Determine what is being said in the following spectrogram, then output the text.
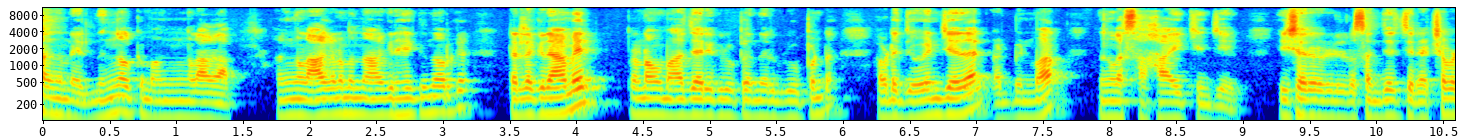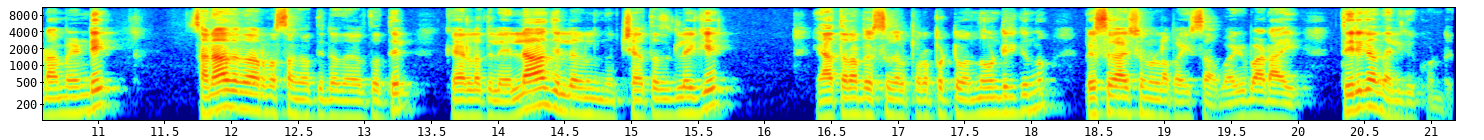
സംഘടനയിൽ നിങ്ങൾക്കും അംഗങ്ങളാകാം. അംഗങ്ങളാകണമെന്ന് ആഗ്രഹിക്കുന്നവർക്ക് ടെലഗ്രാമിൽ പ്രണവ് ആചാര്യ ഗ്രൂപ്പ് എന്നൊരു ഗ്രൂപ്പുണ്ട്. അവിടെ ജോയിൻ ചെയ്താൽ അഡ്മിന്മാർ നിങ്ങളെ സഹായിക്കുകയും ചെയ്യും. ഈശ്വരവഴിയിലൂടെ സഞ്ചരിച്ച് രക്ഷപ്പെടാൻ വേണ്ടി സനാതന ധർമ്മ സംഘത്തിന്റെ നേതൃത്വത്തിൽ കേരളത്തിലെ എല്ലാ ജില്ലകളിൽ നിന്നും ക്ഷേത്രത്തിലേക്ക് യാത്രാ ബസ്സുകൾ പുറപ്പെട്ടു വന്നുകൊണ്ടിരിക്കുന്നു. ബസ് കാശിനുള്ള പൈസ വഴിപാടായി തിരികെ നൽകിക്കൊണ്ട്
